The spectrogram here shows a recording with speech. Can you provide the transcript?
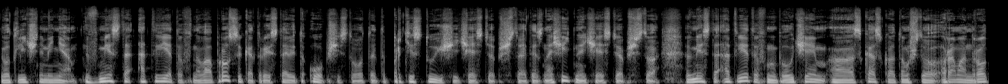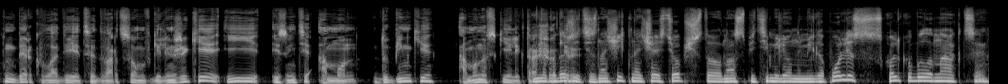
Вот лично меня. Вместо ответов на вопросы, которые ставит общество, вот это протестующая часть общества, это значительная часть общества, вместо ответов мы получаем э, сказку о том, что Роман Ротенберг владеет дворцом в Геленджике и, извините, ОМОН. Дубинки, ОМОНовские электрошокеры. Ну, подождите, значительная часть общества у нас 5 миллионов мегаполис. Сколько было на акции?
